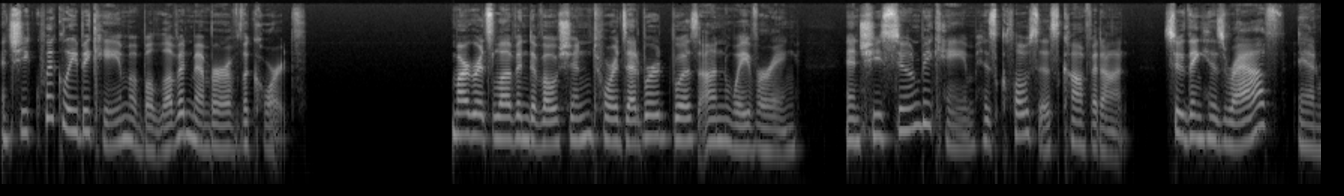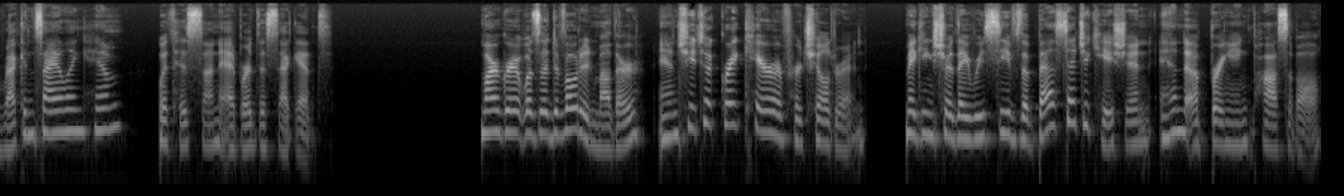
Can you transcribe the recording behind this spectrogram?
and she quickly became a beloved member of the court. Margaret's love and devotion towards Edward was unwavering, and she soon became his closest confidant, soothing his wrath and reconciling him with his son Edward II. Margaret was a devoted mother, and she took great care of her children, making sure they received the best education and upbringing possible.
